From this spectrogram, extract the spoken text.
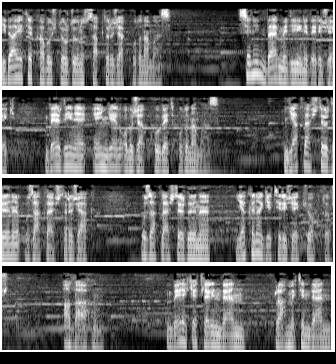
hidayete kavuşturduğunu saptıracak bulunamaz. Senin vermediğini verecek, verdiğine engel olacak kuvvet bulunamaz. Yaklaştırdığını uzaklaştıracak, uzaklaştırdığını yakına getirecek yoktur. Allah'ım, bereketlerinden, rahmetinden,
